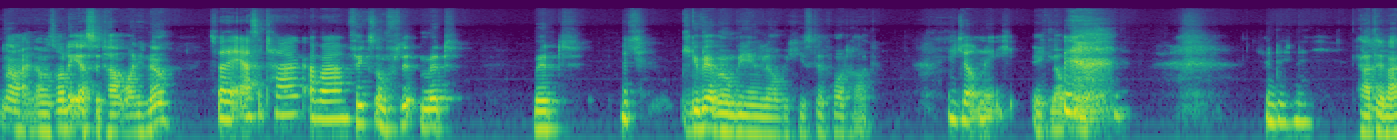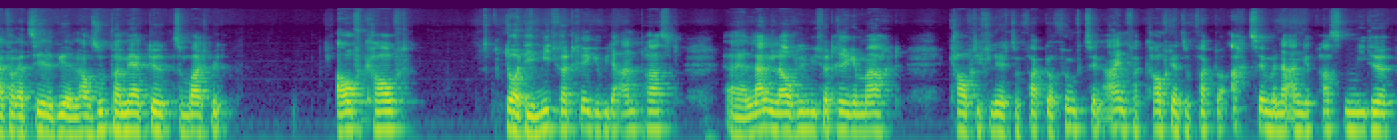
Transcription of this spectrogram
Nein, aber es war der erste Tag, meine ich, ne? Das war der erste Tag, aber Fix und Flip mit, mit mit, Gewerbeimmobilien, glaube ich, hieß der Vortrag. ich glaube nicht. Ich glaube, Finde ich nicht. er hat dann einfach erzählt, wie er dann auch Supermärkte zum Beispiel aufkauft, dort die Mietverträge wieder anpasst, äh, langlaufende Mietverträge macht, kauft die vielleicht zum Faktor 15 ein, verkauft die zum Faktor 18 mit einer angepassten Miete.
